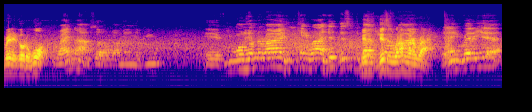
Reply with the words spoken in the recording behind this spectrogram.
Ready to go to war. right now. So, I mean, if you if you want him to ride, he can't ride. His, this is the This is bike this is what I'm gonna ride. It ain't ready yet,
